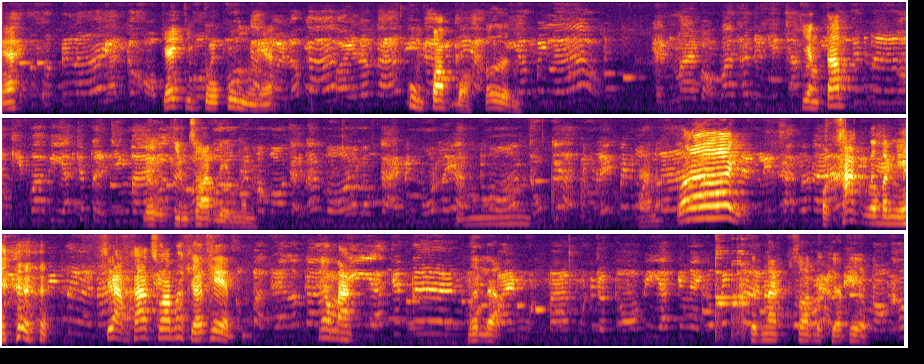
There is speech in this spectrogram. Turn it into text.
เนี่ยสุดๆไปเลยงั้นก็ขอแกกินตัวกุ้งเนี่ยไปแล้วกันไปแล้วนะกุ้งป๊อปบอกเขาเอิ้นยังไม่แล้วเห็นไม้บอกว่าถ้าดึงลิ้นชักเกี่ยงตับจะตื่นลองคิดว่าพี่ยักษ์จะตื่นจริงไหมแล้วก็กินซอสเลนมันมามองจากด้านบนเรากลายเป็นมดเลยอะทุกคนทุกอย่างดูเล็กไปหมดเลยว้ายดึงลิ้นชักแล้วนะปักคักแล้วบัดนี้เสียบคักซอสมะเขือเทศสมบัติแทนแล้วกันเนี่ยมักพี่ยักษ์จะตื่นหมดแล้ว พิ่นมักซอสมะเขือเทศน้องเข้า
